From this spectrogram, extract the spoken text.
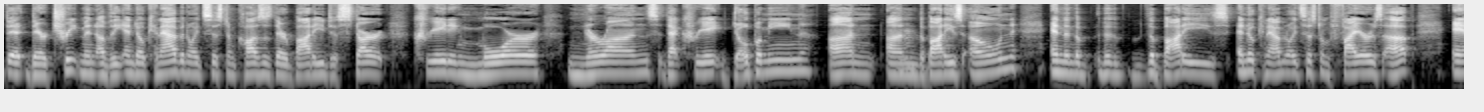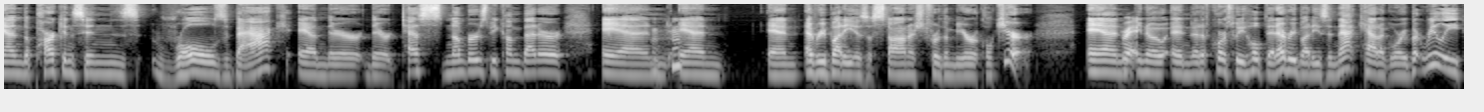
th- their treatment of the endocannabinoid system causes their body to start creating more neurons that create dopamine on on mm-hmm. the body's own, and then the, the the body's endocannabinoid system fires up, and the Parkinson's rolls back, and their their test numbers become better, and mm-hmm. and and everybody is astonished for the miracle cure and right. you know and, and of course we hope that everybody's in that category but really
